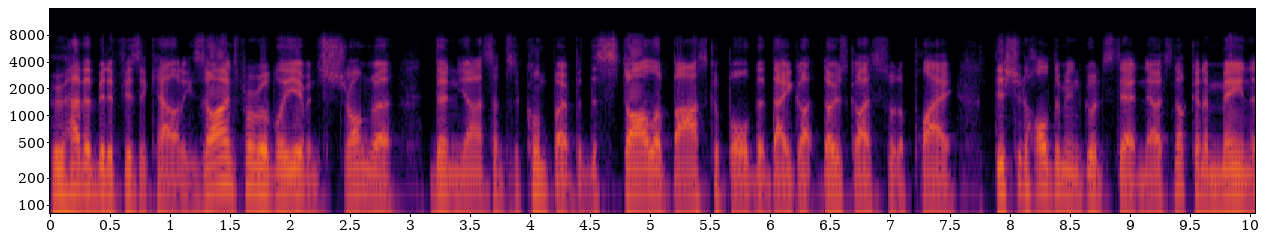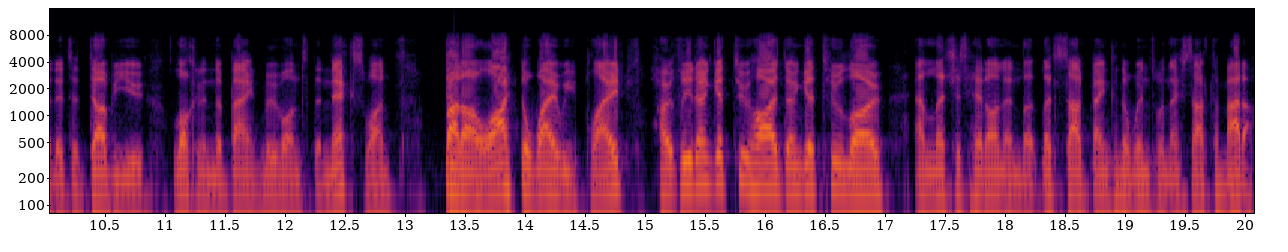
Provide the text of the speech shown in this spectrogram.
who have a bit of physicality. Zion's probably even stronger than Giannis Antetokounmpo, but the style of basketball that they got those guys sort of play, this should hold them in good stead. Now, it's not going to mean that it's a W, lock it in the bank, move on to the next one. But I like the way we played. Hopefully, you don't get too high, don't get too low, and let's just head on and let, let's start banking the wins when they start to matter.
